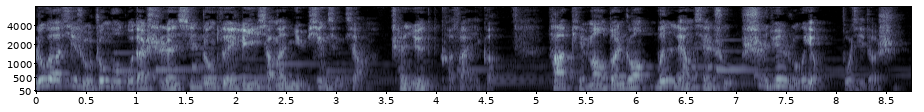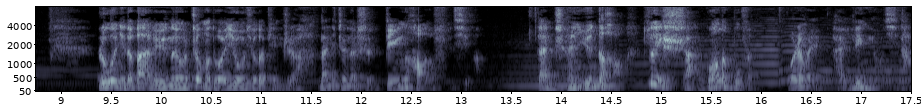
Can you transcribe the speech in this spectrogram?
如果要细数中国古代诗人心中最理想的女性形象，陈云可算一个。她品貌端庄，温良贤淑，视君如友，不计得失。如果你的伴侣能有这么多优秀的品质啊，那你真的是顶好的福气了。但陈云的好最闪光的部分，我认为还另有其他。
